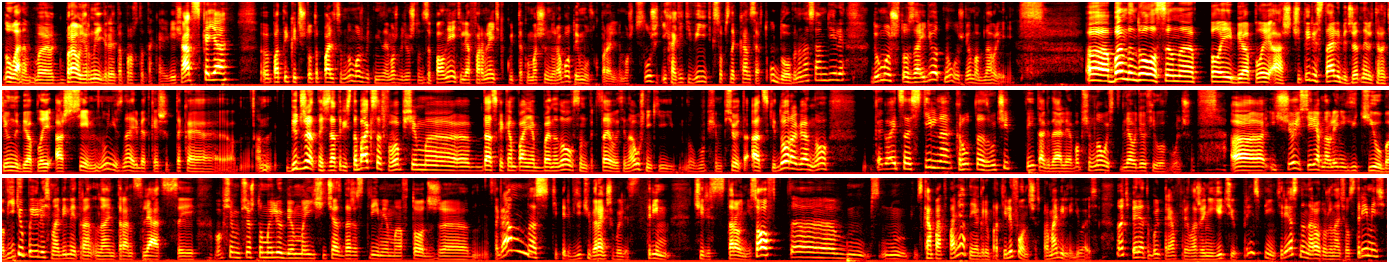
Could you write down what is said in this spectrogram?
ну ладно, э, браузерные игры это просто такая вещь адская, э, потыкать что-то пальцем. Ну, может быть, не знаю, может быть, вы что-то заполняете или оформляете какую-то такую машинную работу и музыку параллельно можете слушать и хотите видеть, собственно, концерт. Удобно на самом деле. Думаю, что зайдет, ну, ждем обновления. Бенден Долласон Play Bioplay H4 стали бюджетный альтернативный Bioplay H7. Ну, не знаю, ребят, конечно, это такая бюджетность за 300 баксов. В общем, э, датская компания Bendon Olufsen представила эти наушники. И, ну, в общем, все это адски дорого, но как говорится, стильно, круто звучит и так далее. В общем, новости для аудиофилов больше. А, еще и серия обновлений YouTube. В YouTube появились мобильные онлайн-трансляции. В общем, все, что мы любим и сейчас даже стримим в тот же Instagram. У нас теперь в YouTube раньше были стрим через сторонний софт. Э, с компа понятно, я говорю про телефон, сейчас про мобильный девайс. Но теперь это будет прямо в приложении YouTube. В принципе, интересно, народ уже начал стримить.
